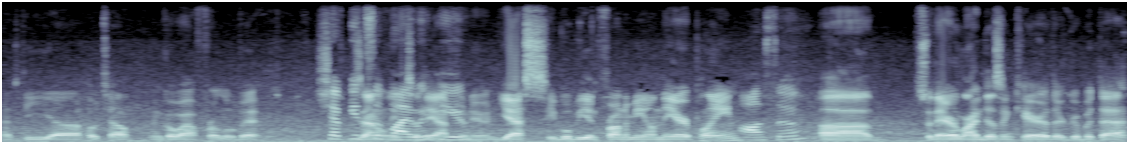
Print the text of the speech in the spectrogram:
at the uh, hotel and go out for a little bit. Shep 'Cause gets to fly with the you. afternoon. Yes, he will be in front of me on the airplane. Awesome. Uh, so the airline doesn't care. They're good with that.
